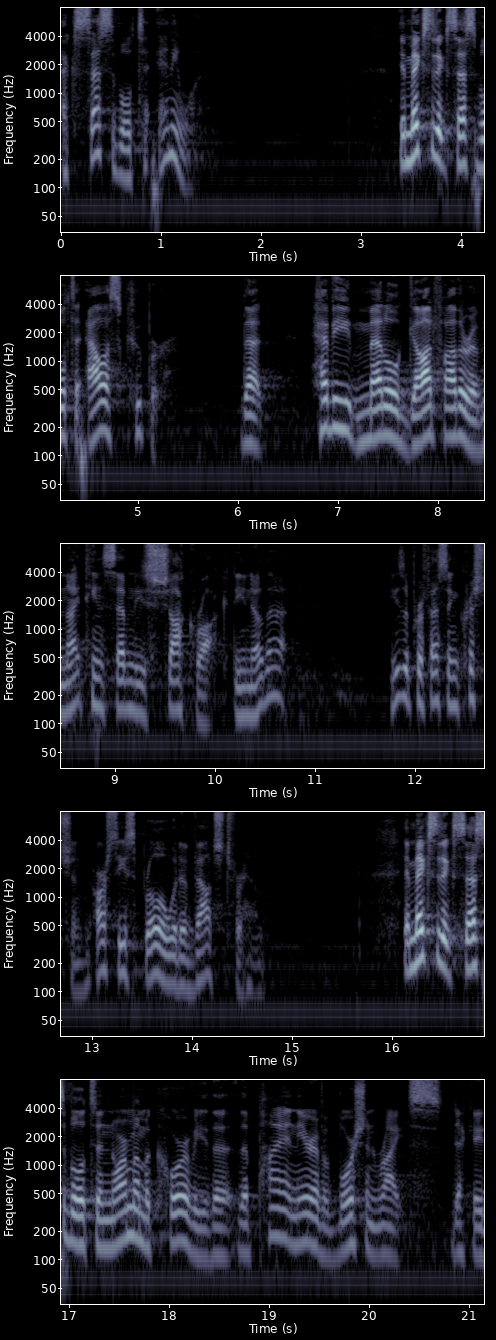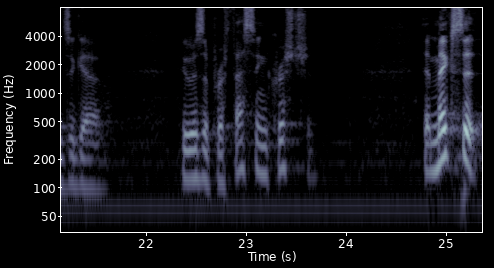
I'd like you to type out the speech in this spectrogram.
accessible to anyone. It makes it accessible to Alice Cooper, that heavy metal godfather of 1970s shock rock. Do you know that? He's a professing Christian. R.C. Sproul would have vouched for him. It makes it accessible to Norma McCorvey, the, the pioneer of abortion rights decades ago, who is a professing Christian. It makes it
